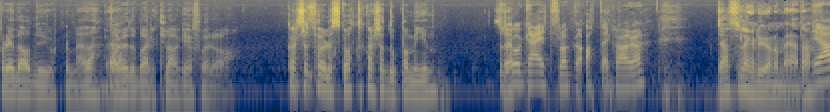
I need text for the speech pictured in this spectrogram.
Fordi da hadde du gjort noe med det. Da vil du bare klage for å Kanskje det føles godt, kanskje det er dopamin. Så det går greit for dere at jeg klager? Ja, Så lenge du gjør noe med det. Ja.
